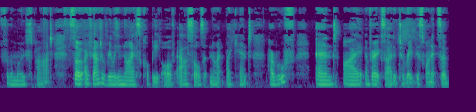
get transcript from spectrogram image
for the most part. So I found a really nice copy of Our Souls at Night by Kent Haruf, and I am very excited to read this one. It's a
